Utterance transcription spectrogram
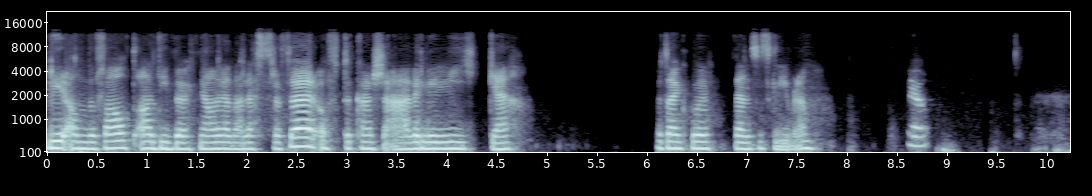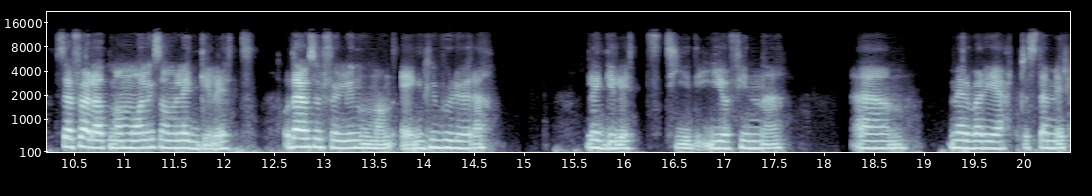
blir anbefalt av de bøkene jeg allerede har lest fra før, ofte kanskje er veldig like med tanke på den som skriver dem. Ja. Så jeg føler at man må liksom legge litt Og det er jo selvfølgelig noe man egentlig burde gjøre. Legge litt tid i å finne um, mer varierte stemmer.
